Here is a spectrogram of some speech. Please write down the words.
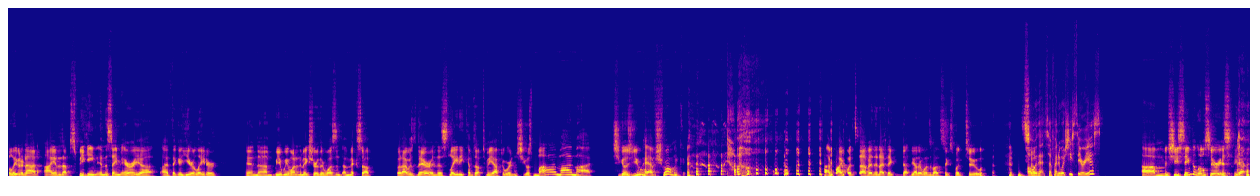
believe it or not, I ended up speaking in the same area. I think a year later, and um, we we wanted to make sure there wasn't a mix up. But I was there, and this lady comes up to me afterward, and she goes, "My, my, my." She goes, "You have shrunk." I'm five foot seven, and I think that the other one's about six foot two. so, oh, that's so funny. Was she serious? Um, she seemed a little serious. Yeah,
